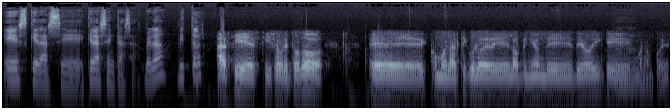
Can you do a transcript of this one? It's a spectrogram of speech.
es quedarse, quedarse en casa, ¿verdad, Víctor? Así es, y sobre todo, eh, como el artículo de la opinión de, hoy, que, bueno, pues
